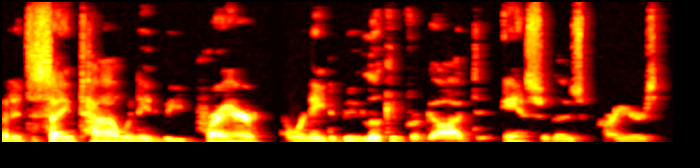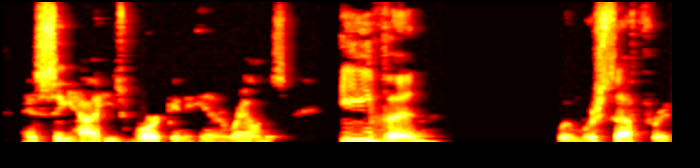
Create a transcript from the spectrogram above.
But at the same time, we need to be prayer and we need to be looking for God to answer those prayers and see how He's working in and around us, even when we're suffering,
